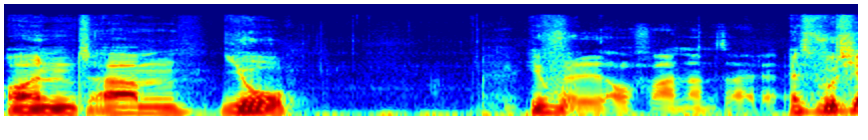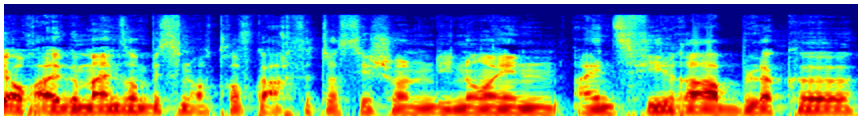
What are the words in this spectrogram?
Und ähm, jo. Hier auf der anderen Seite. Es wurde hier auch allgemein so ein bisschen auch drauf geachtet, dass hier schon die neuen 1-4er Blöcke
